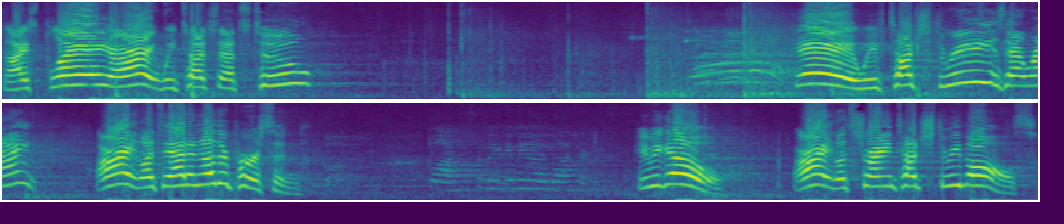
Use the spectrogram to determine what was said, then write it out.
Nice play. All right, we touch. That's two. Okay, we've touched three, is that right? All right, let's add another person. Here we go. All right, let's try and touch three balls.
